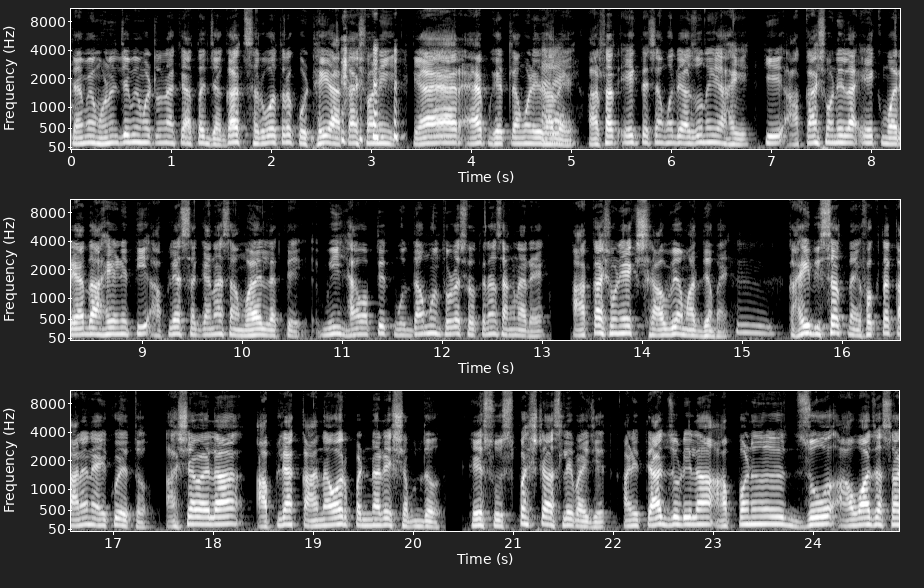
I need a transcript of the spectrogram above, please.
त्यामुळे म्हणून जे मी म्हटलं ना की आता जगात सर्वत्र कुठेही आकाशवाणी या ॲप घेतल्यामुळे झालंय. अर्थात एक त्याच्यामध्ये अजूनही आहे की आकाशवाणीला एक मर्यादा आहे आणि ती आपल्या सगळ्यांना सांभाळायला लागते. मी ह्या बाबतीत मुद्दामून थोडं श्रोत्यांना सांगणार आहे. आकाशवाणी एक श्राव्य माध्यम आहे. काही दिसत नाही फक्त कानाने ऐकू येतं. अशा वेळेला आपल्या कानावर पडणारे शब्द हे सुस्पष्ट असले पाहिजेत आणि त्याच जोडीला आपण जो आवाज असा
